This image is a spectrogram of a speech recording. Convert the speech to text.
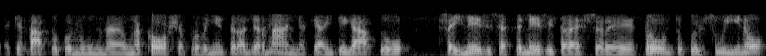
eh, che è fatto con un, una coscia proveniente dalla Germania che ha impiegato sei mesi, sette mesi per essere pronto quel suino,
